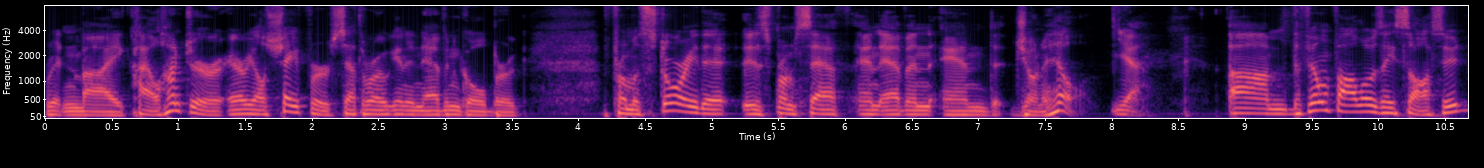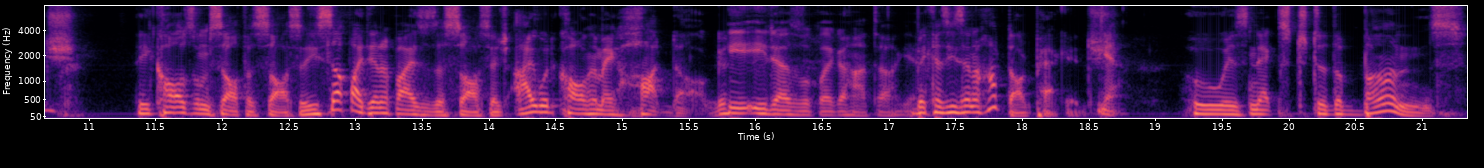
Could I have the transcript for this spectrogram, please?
written by Kyle Hunter, Ariel Shaffir, Seth Rogen, and Evan Goldberg, from a story that is from Seth and Evan and Jonah Hill. yeah. Um, the film follows a sausage. He calls himself a sausage. He self-identifies as a sausage. I would call him a hot dog He, he does look like a hot dog. Yeah. because he's in a hot dog package. Yeah. Who is next to the buns?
